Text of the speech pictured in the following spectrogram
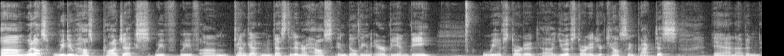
Um, what else? We do house projects. We've we've um, kind of gotten invested in our house in building an Airbnb. We have started. Uh, you have started your counseling practice, and I've been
